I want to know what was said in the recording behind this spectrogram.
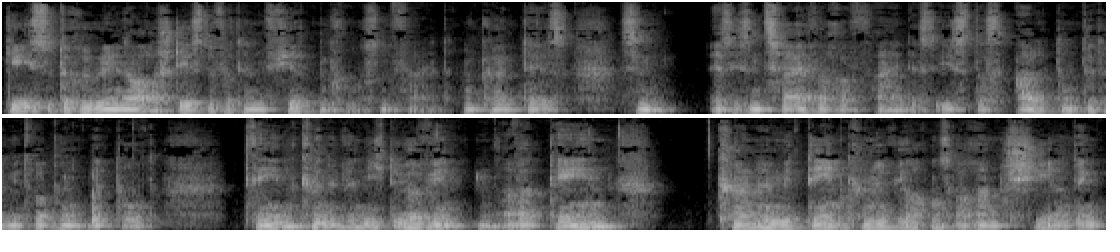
Gehst du darüber hinaus, stehst du vor deinem vierten großen Feind. Man könnte es, es ist ein zweifacher Feind. Es ist das Alter und der damit verbundene Tod. Den können wir nicht überwinden, aber den können, mit dem können wir auch uns arrangieren, denn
